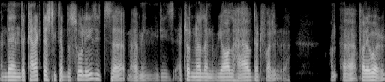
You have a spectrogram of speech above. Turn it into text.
and then the characteristics of the soul is it's uh, i mean it is eternal and we all have that for uh, uh, forever.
